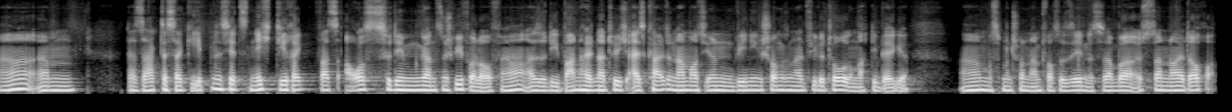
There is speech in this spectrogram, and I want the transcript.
Ja, ähm, da sagt das Ergebnis jetzt nicht direkt was aus zu dem ganzen Spielverlauf. Ja. Also die waren halt natürlich eiskalt und haben aus ihren wenigen Chancen halt viele Tore gemacht, die Belgier. Ja, muss man schon einfach so sehen. Das ist aber ist dann halt auch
